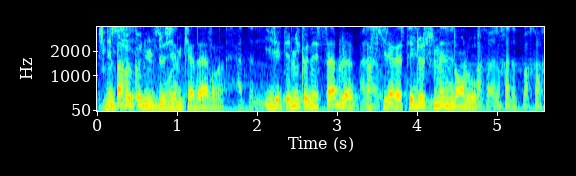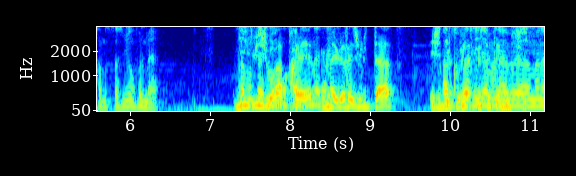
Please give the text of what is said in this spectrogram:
Je n'ai pas reconnu le deuxième cadavre. Il était méconnaissable parce qu'il est resté deux semaines dans l'eau. 18 jours après, on a eu le résultat et j'ai découvert que c'était mon fils.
